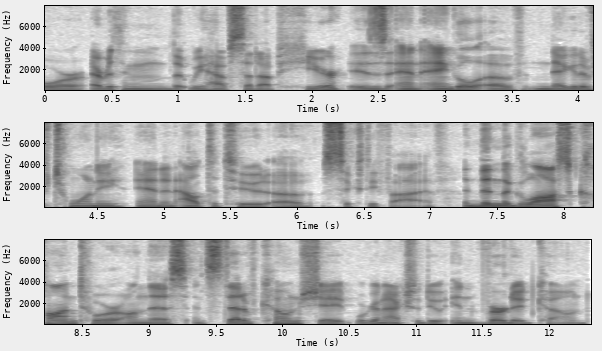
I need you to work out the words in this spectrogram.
for everything that we have set up here is an angle of negative 20 and an altitude of 65. And then the gloss contour on this, instead of cone shape, we're gonna actually do inverted cone.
